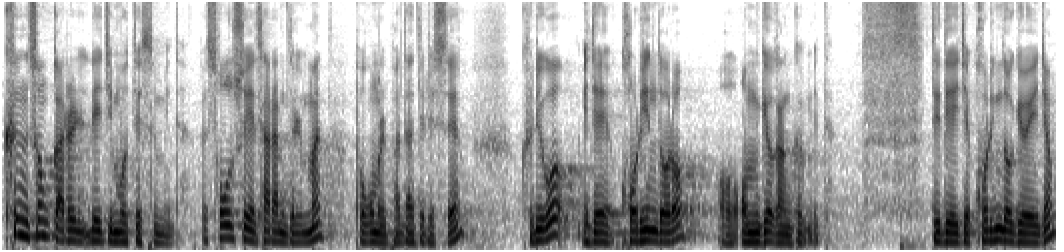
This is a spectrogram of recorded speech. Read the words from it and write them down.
큰 성과를 내지 못했습니다. 소수의 사람들만 복음을 받아들였어요. 그리고 이제 고린도로 어, 옮겨간 겁니다. 드디어 이제 고린도 교회죠.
